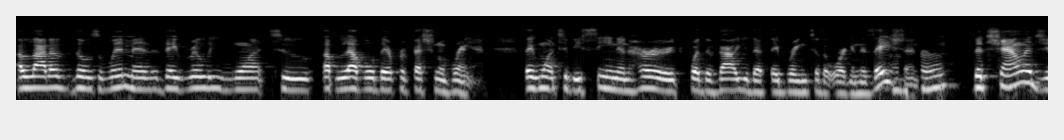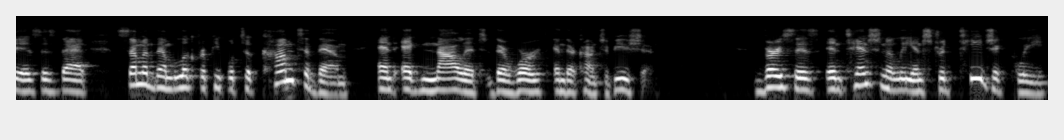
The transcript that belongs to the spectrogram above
a lot of those women they really want to up level their professional brand they want to be seen and heard for the value that they bring to the organization. Mm-hmm. The challenge is, is that some of them look for people to come to them and acknowledge their worth and their contribution versus intentionally and strategically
